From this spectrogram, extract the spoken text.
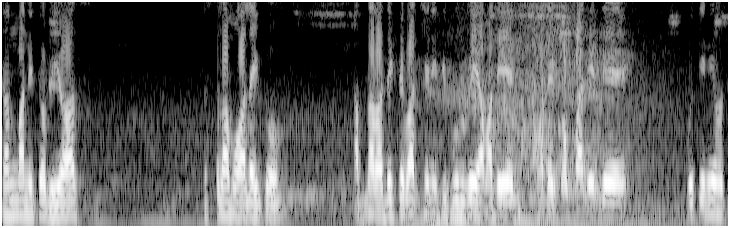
সম্মানিত ভিওয়াস আসসালামু আলাইকুম। আপনারা দেখতে পাচ্ছেন ইতিপূর্বে আমাদের আমাদের কোম্পানির যে প্রতিনিয়ত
